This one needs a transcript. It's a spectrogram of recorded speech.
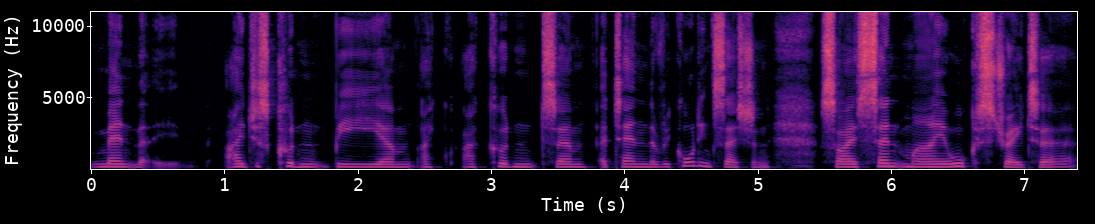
meant that I just couldn't be, um, I, I couldn't um, attend the recording session. So I sent my orchestrator,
